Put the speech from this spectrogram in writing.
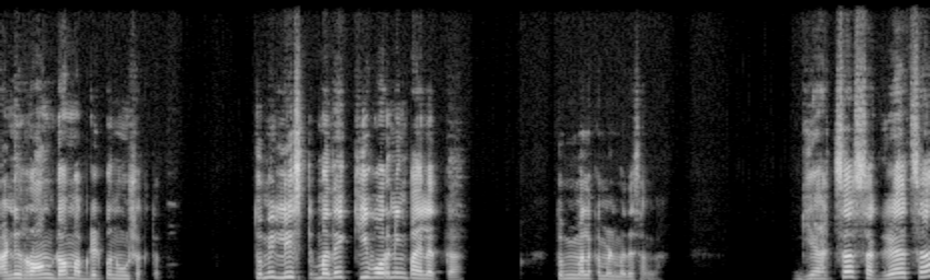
आणि रॉंग डॉम अपडेट पण होऊ शकतात. तुम्ही लिस्टमध्ये की वॉर्निंग पाहिलात का? तुम्ही मला कमेंटमध्ये सांगा. याचा सगळ्याचा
